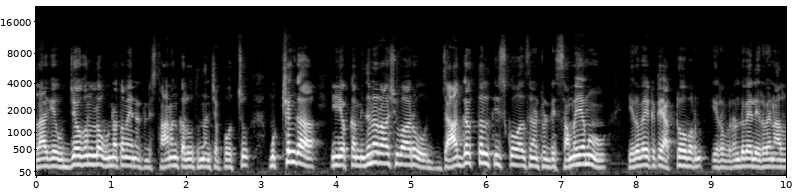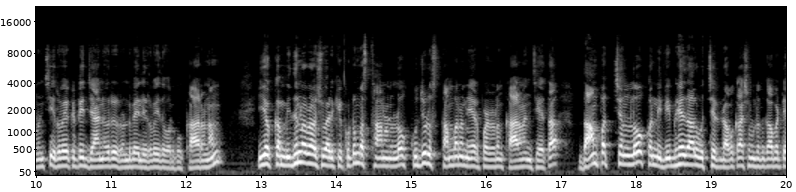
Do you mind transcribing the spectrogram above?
అలాగే ఉద్యోగంలో ఉన్నతమైనటువంటి స్థానం కలుగుతుందని చెప్పవచ్చు. ముఖ్యంగా ఈ యొక్క మిథున రాశి వారు జాగ్రత్తలు తీసుకోవాల్సినటువంటి సమయము ఇరవై ఒకటి అక్టోబర్ ఇరవై రెండు వేల ఇరవై నాలుగు నుంచి ఇరవై ఒకటి జనవరి రెండు వేల ఇరవై ఐదు వరకు కారణం. ఈ యొక్క మిథున రాశి వారికి కుటుంబ స్థానంలో కుజుడు స్తంభనం ఏర్పడడం కారణం చేత దాంపత్యంలో కొన్ని విభేదాలు వచ్చేటువంటి అవకాశం ఉంటుంది కాబట్టి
